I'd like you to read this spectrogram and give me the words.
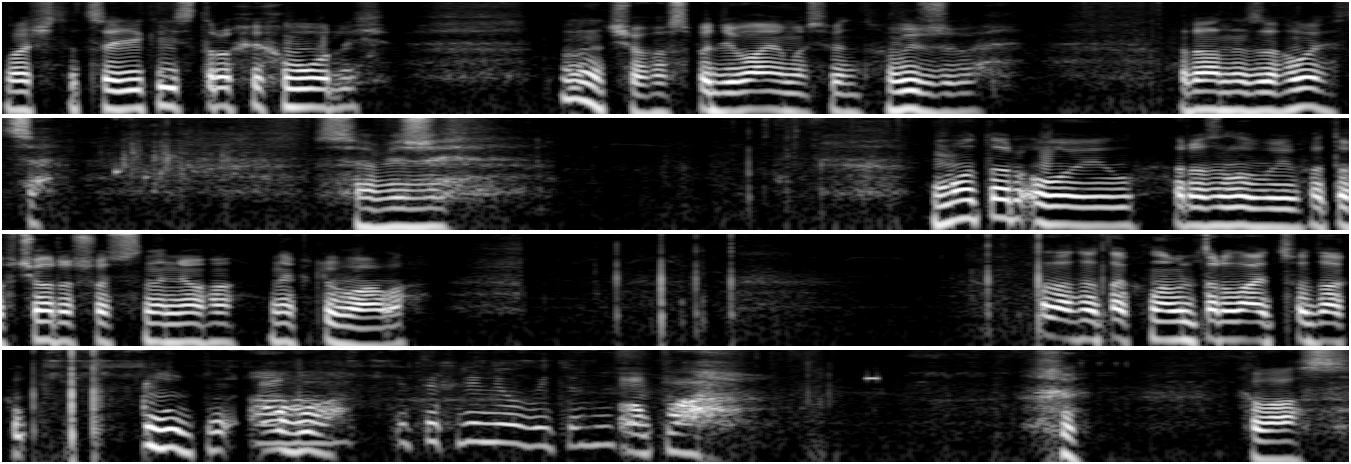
Бачите, це якийсь трохи хворий. Ну нічого, сподіваємось, він виживе. Рани загояться. Все, біжи. Мотор ойл розловив, а то вчора щось на нього не клювало. Та то так на ультралайт судак лупне. Ого. І ти його витягнеш. Опа. Хе, Клас.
